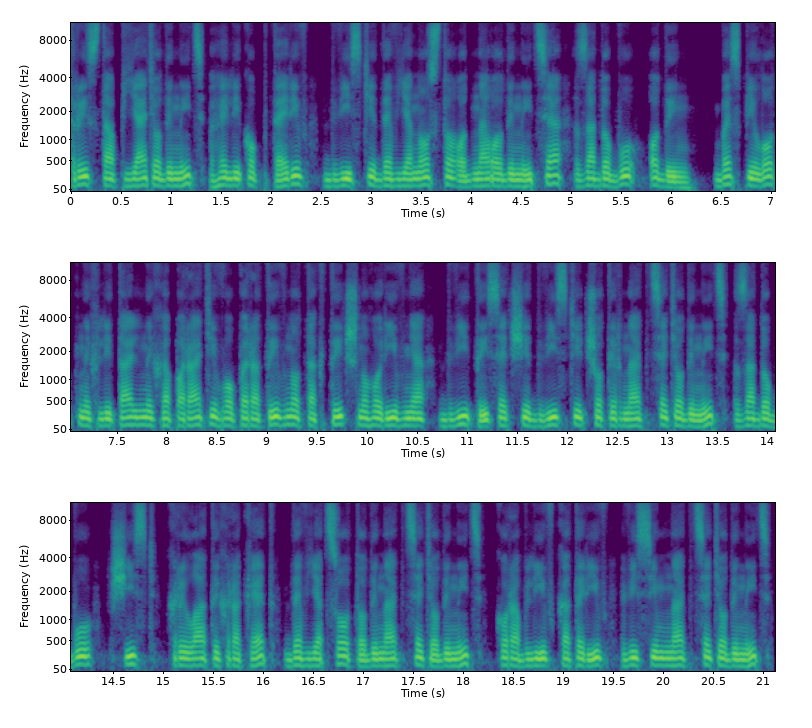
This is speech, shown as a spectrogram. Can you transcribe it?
305 одиниць гелікоптерів, 291 одиниця за добу 1. Безпілотних літальних апаратів оперативно-тактичного рівня 2214 одиниць за добу, 6 крилатих ракет, 911 одиниць, кораблів катерів, 18 одиниць,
